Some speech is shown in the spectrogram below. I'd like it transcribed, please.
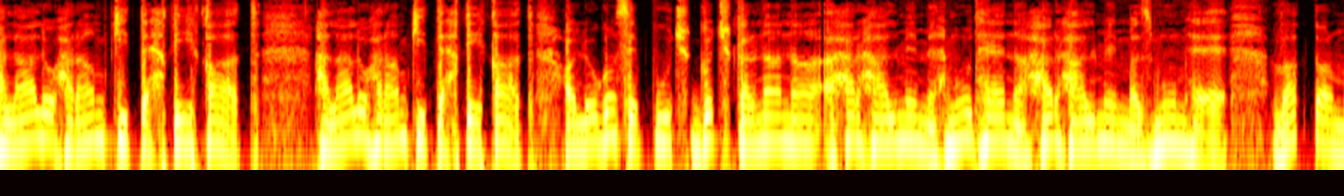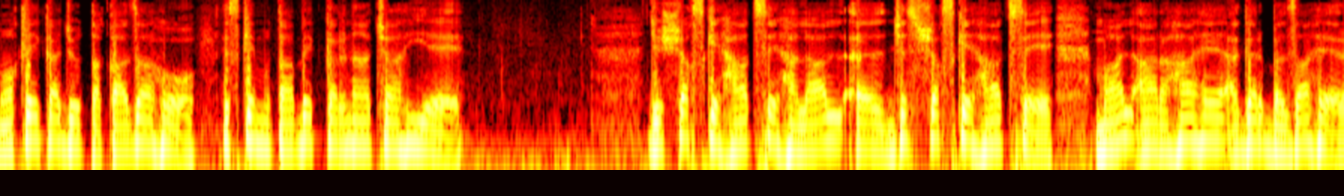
حلال و حرام کی تحقیقات، حلال و حرام کی تحقیقات، اور لوگوں سے پوچھ گچھ کرنا نہ ہر حال میں محمود ہے نہ ہر حال میں مضموم ہے۔ وقت اور موقع کا جو تقاضا ہو، اس کے مطابق کرنا چاہیے۔ جس شخص کے ہاتھ سے حلال جس شخص کے ہاتھ سے مال آ رہا ہے، اگر بظاہر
